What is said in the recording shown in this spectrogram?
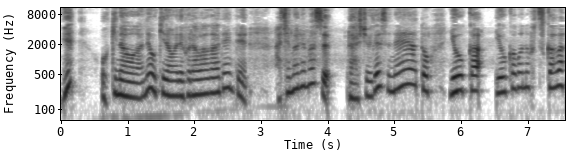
ね。沖縄がね、沖縄でフラワーガーデン展始まります。来週ですね。あと8日、8日後の2日は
